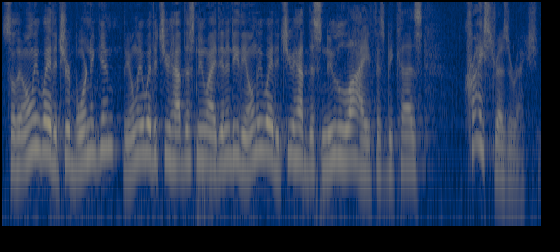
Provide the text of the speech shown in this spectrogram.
So, the only way that you're born again, the only way that you have this new identity, the only way that you have this new life is because Christ's resurrection.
